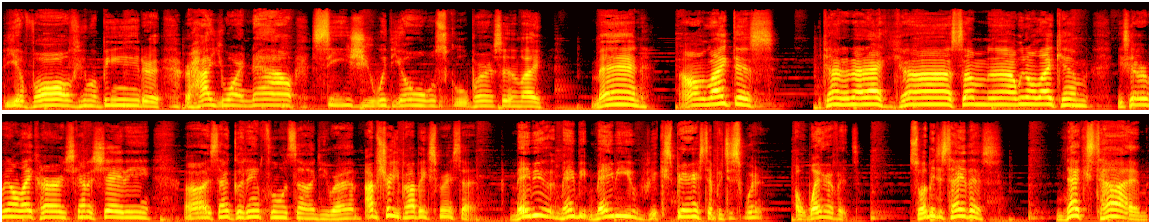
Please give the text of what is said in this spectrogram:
the evolved human being or, or how you are now, sees you with the old school person, like, man, I don't like this. You kind of not acting, uh, some, uh, we don't like him. He's we don't like her. She's kind of shady. Uh, it's not good influence on you, right? I'm sure you probably experienced that. Maybe, maybe, maybe you experienced it, but just weren't aware of it. So let me just tell you this: next time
